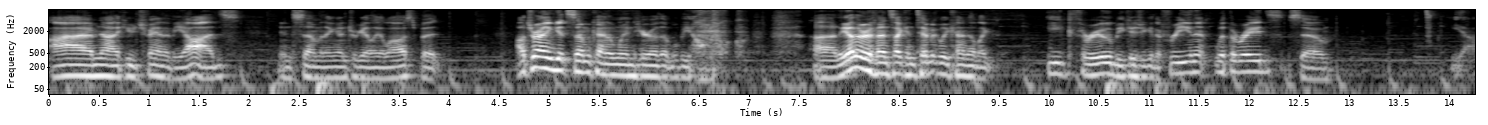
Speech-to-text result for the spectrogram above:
I'm not a huge fan of the odds in summoning on Dragalia Lost, but I'll try and get some kind of wind hero that will be helpful. uh, the other events I can typically kind of like eke through because you get a free unit with the raids, so yeah.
